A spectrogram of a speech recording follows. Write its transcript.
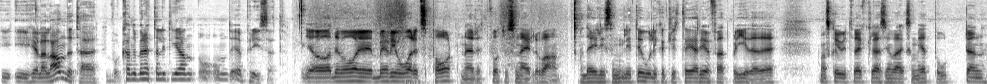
i, i hela landet här. Kan du berätta lite grann om det priset? Ja, det var ju, blev ju årets partner 2011. Och det är liksom lite olika kriterier för att bli det. det man ska utveckla sin verksamhet på orten,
